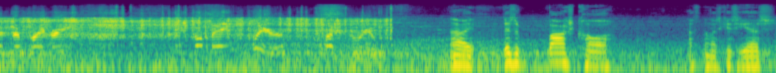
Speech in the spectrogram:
and 723. East on the main. Clear. West real. alright, there's a box car. That's not that's KCS.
